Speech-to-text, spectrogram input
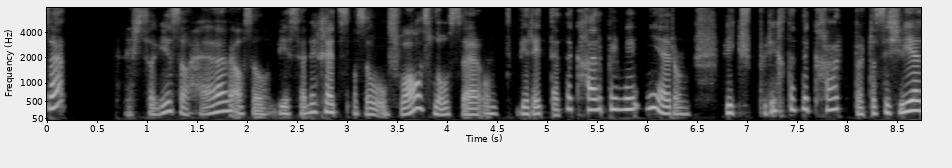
Dann ist es so wie so, hä, also wie soll ich jetzt, also auf was hören und wie redet der Körper mit mir und wie spüre ich denn den Körper? Das ist wie,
